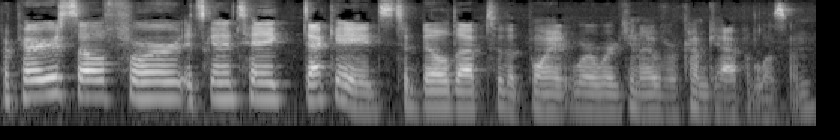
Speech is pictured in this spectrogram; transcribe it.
prepare yourself for it's going to take decades to build up to the point where we can overcome capitalism.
